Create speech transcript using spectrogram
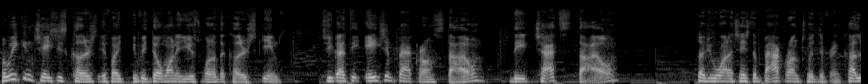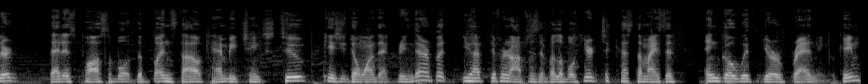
but we can change these colors if I, if we don't want to use one of the color schemes. So you got the agent background style, the chat style. So if you want to change the background to a different color, that is possible. The button style can be changed too, in case you don't want that green there, but you have different options available here to customize it and go with your branding, okay?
